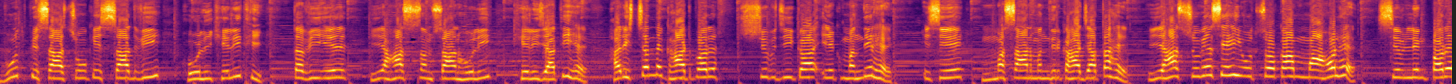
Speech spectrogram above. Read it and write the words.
भूत पिशाचों के साथ भी होली खेली थी। तभी ये यहाँ शमशान होली खेली जाती है। हरिश्चंद्र घाट पर शिव जी का एक मंदिर है। इसे मसान मंदिर कहा जाता है। यहाँ सुबह से ही उत्सव का माहौल है। शिवलिंग पर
